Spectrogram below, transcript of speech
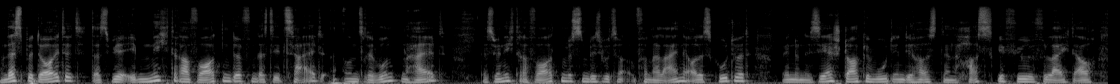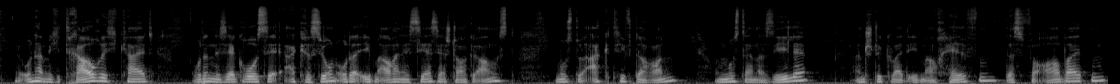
Und das bedeutet, dass wir eben nicht darauf warten dürfen, dass die Zeit unsere Wunden heilt, dass wir nicht darauf warten müssen, bis von alleine alles gut wird. Wenn du eine sehr starke Wut in dir hast, ein Hassgefühl, vielleicht auch eine unheimliche Traurigkeit oder eine sehr große Aggression oder eben auch eine sehr, sehr starke Angst, musst du aktiv daran und musst deiner Seele ein Stück weit eben auch helfen, das verarbeiten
